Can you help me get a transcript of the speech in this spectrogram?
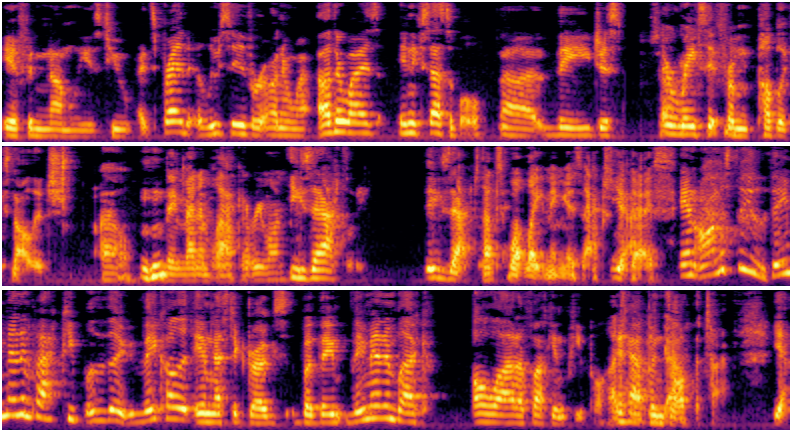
If an anomaly is too widespread, elusive, or otherwi- otherwise inaccessible, uh, they just erase it from public's knowledge. Oh, Mhm. they Men in Black everyone. Exactly. Exactly. That's what lightning is, actually, Yeah. guys. And honestly, they men in black people. They, they call it amnestic drugs, but they they men in black a lot of fucking people. Let's it happens all the time. Yeah.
